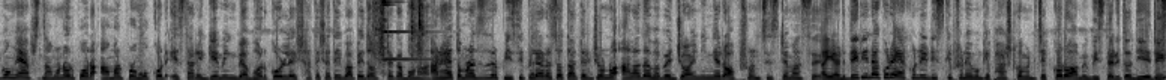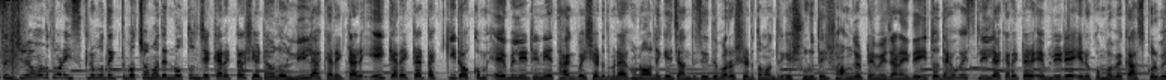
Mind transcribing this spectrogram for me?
এবং অ্যাপস নামানোর পর আমার প্রোমো কোড এসআর গেমিং ব্যবহার করলে সাথে সাথেই পাবে দশ টাকা বোনাস আর হ্যাঁ তোমরা যারা পিসি প্লেয়ার আছো, তাদের জন্য আলাদাভাবে জয়নিং এর অপশন সিস্টেম আছে। তাই আর দেরি না করে এখন এই ডিসক্রিপশন এবং ফার্স্ট কমেন্ট চেক করো, আমি বিস্তারিত দিয়ে দিচ্ছি। যেমন তোমরা স্ক্রিনের মধ্যে দেখতে পাচ্ছ আমাদের নতুন যে ক্যারেক্টার সেটা হলো লীলা ক্যারেক্টার এই ক্যারেক্টারটা কি রকম এবিলিটি নিয়ে থাকবে, সেটা তোমরা এখন অনেকেই জানতে চাইতে পারো, সেটা তোমাদেরকে শুরুতেই সংক্ষেপ টাইমে জানাই দেই। তো দেখো গাইস লীলা ক্যারেক্টার এবিলিটি এরকম ভাবে কাজ করবে,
